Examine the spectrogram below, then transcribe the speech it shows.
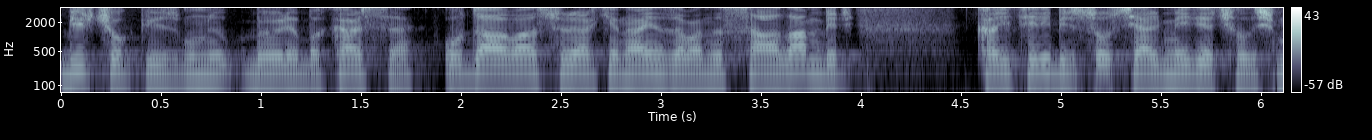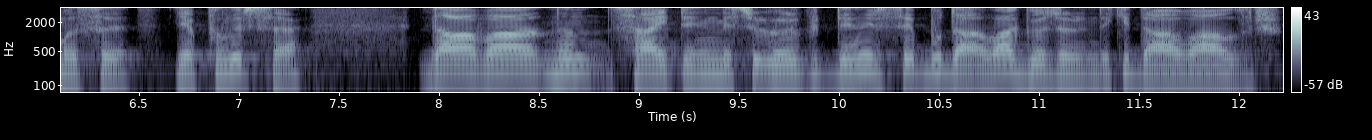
birçok göz bunu böyle bakarsa o dava sürerken aynı zamanda sağlam bir kaliteli bir sosyal medya çalışması yapılırsa davanın sahiplenilmesi örgütlenirse bu dava göz önündeki dava olur.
